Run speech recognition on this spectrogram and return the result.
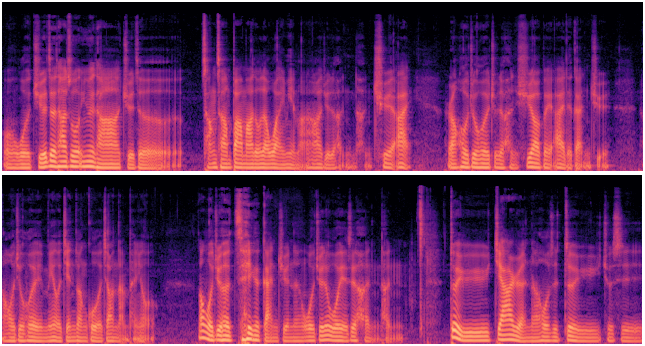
我我觉得他说，因为他觉得。常常爸妈都在外面嘛，他觉得很很缺爱，然后就会觉得很需要被爱的感觉，然后就会没有间断过交男朋友。那我觉得这个感觉呢，我觉得我也是很很对于家人啊，或者对于就是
